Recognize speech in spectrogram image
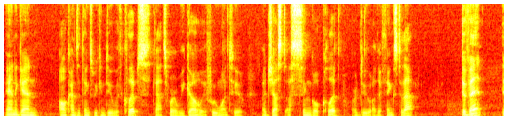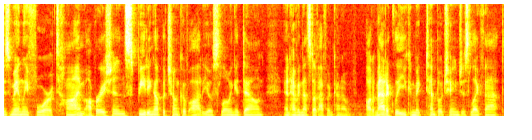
And again, all kinds of things we can do with clips. That's where we go if we want to adjust a single clip or do other things to that. Event is mainly for time operations, speeding up a chunk of audio, slowing it down, and having that stuff happen kind of automatically. You can make tempo changes like that.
